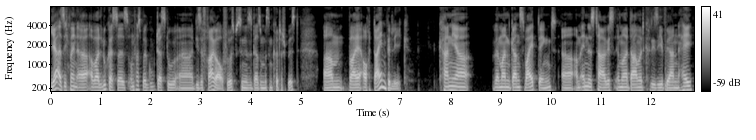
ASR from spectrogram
Ja, also ich meine, äh, aber Lukas, das ist unfassbar gut, dass du äh, diese Frage aufwirfst, beziehungsweise da so ein bisschen kritisch bist, ähm, weil auch dein Beleg kann ja, wenn man ganz weit denkt, äh, am Ende des Tages immer damit kritisiert werden, hey,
